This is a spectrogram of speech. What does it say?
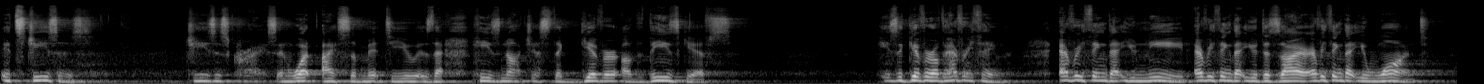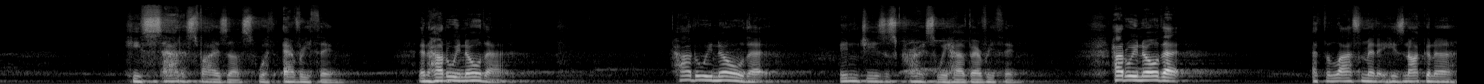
It's Jesus. Jesus Christ. And what I submit to you is that He's not just the giver of these gifts, He's a giver of everything everything that you need, everything that you desire, everything that you want. He satisfies us with everything. And how do we know that? How do we know that in Jesus Christ we have everything? How do we know that at the last minute He's not going to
